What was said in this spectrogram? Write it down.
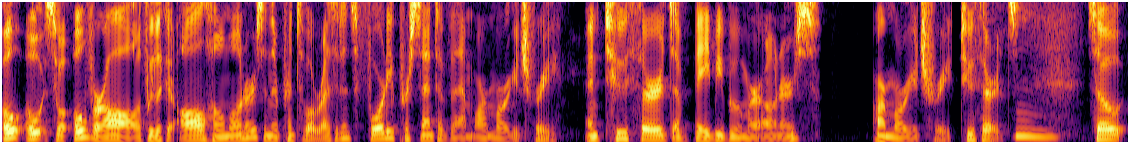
oh, oh, so overall, if we look at all homeowners and their principal residence, 40% of them are mortgage free. And two thirds of baby boomer owners are mortgage free, two thirds. Mm. So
